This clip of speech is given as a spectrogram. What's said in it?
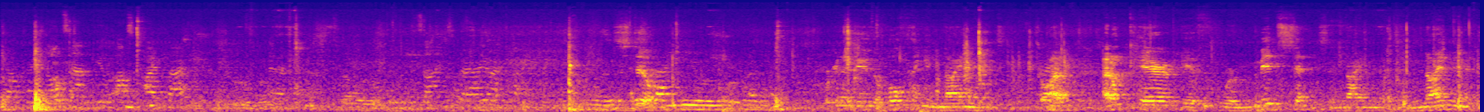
about the results and we'll ask Alper uh, designs for Alper. Still, we're gonna do the whole thing in nine minutes. So I, I don't care if we're mid-sentence in nine minutes. In nine minutes,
